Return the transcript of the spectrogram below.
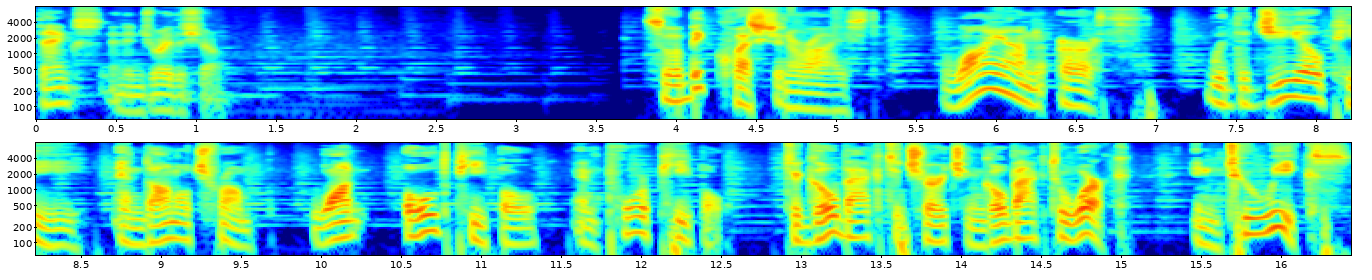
Thanks and enjoy the show. So, a big question arose why on earth would the GOP and Donald Trump want old people and poor people to go back to church and go back to work in two weeks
